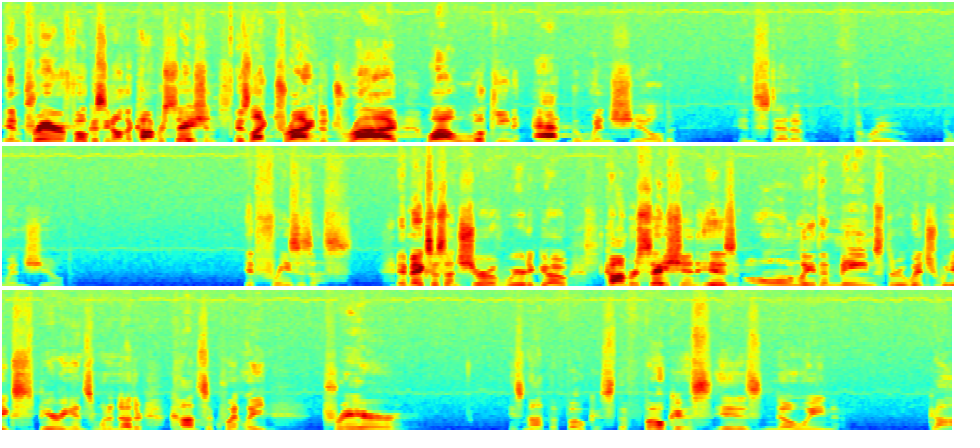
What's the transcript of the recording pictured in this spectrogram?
In prayer, focusing on the conversation is like trying to drive while looking at the windshield instead of through the windshield. It freezes us. It makes us unsure of where to go. Conversation is only the means through which we experience one another. Consequently, prayer is not the focus. The focus is knowing God.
